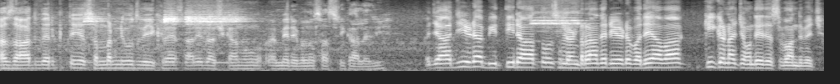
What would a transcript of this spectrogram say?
ਆਜ਼ਾਦ ਵਿਰਕ ਤੇ ਸਮਰ ਨਿਊਜ਼ ਵੇਖ ਰਹੇ ਸਾਰੇ ਦਰਸ਼ਕਾਂ ਨੂੰ ਅ, ਮੇਰੇ ਵੱਲੋਂ ਸਤਿ ਸ੍ਰੀ ਅਕਾਲ ਹੈ ਜੀ। ਆਜ਼ਾਦ ਜੀ ਜਿਹੜਾ ਬੀਤੀ ਰਾਤ ਤੋਂ ਸਿਲੰਡਰਾਂ ਦੇ ਰੇਟ ਵਧਿਆ ਵਾ ਕੀ ਕਹਿਣਾ ਚਾਹੁੰਦੇ ਇਸ ਸੰਬੰਧ ਵਿੱਚ?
